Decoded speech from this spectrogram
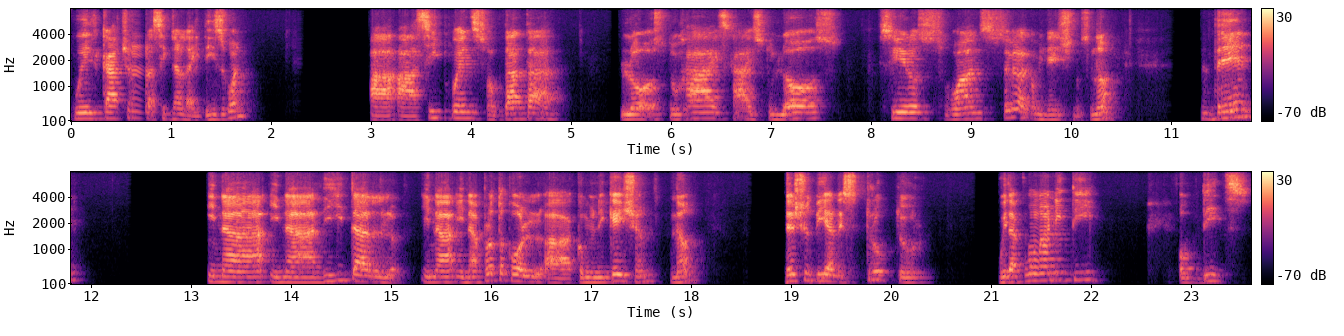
will capture a signal like this one, a, a sequence of data, lows to highs, highs to lows, zeros, ones, several combinations, no? Then in a in a digital in a in a protocol uh, communication, no, there should be a structure with a quantity of bits,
